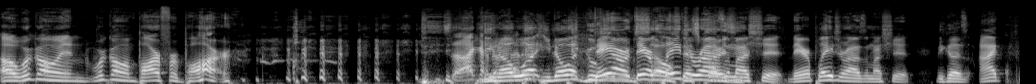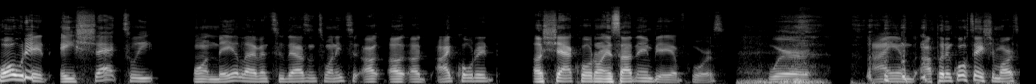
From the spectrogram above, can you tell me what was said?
Oh, we're going we're going bar for bar. so I got You know what? You know what? They are they're plagiarizing my shit. They're plagiarizing my shit because I quoted a Shaq tweet on May 11, 2022. Uh, uh, uh, I quoted a Shaq quote on Inside the NBA, of course, where I am. I put in quotation marks.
